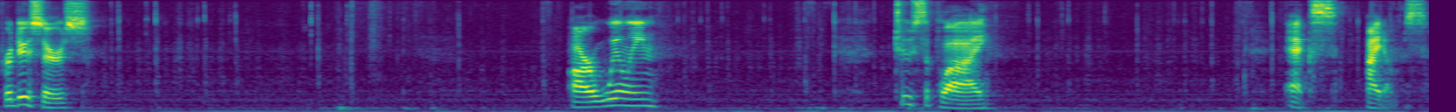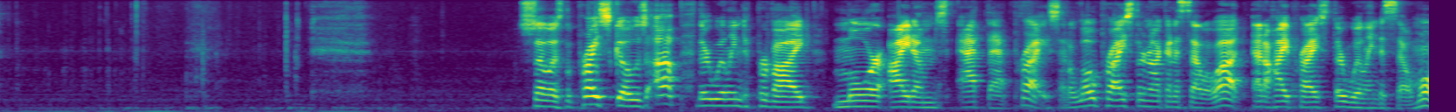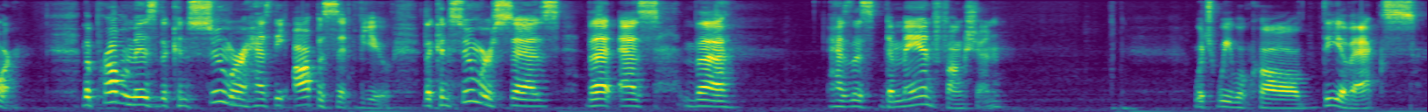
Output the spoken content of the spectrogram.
producers are willing to supply x items. So as the price goes up, they're willing to provide more items at that price. At a low price, they're not going to sell a lot. At a high price, they're willing to sell more. The problem is the consumer has the opposite view. The consumer says that as the has this demand function, which we will call d of x,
